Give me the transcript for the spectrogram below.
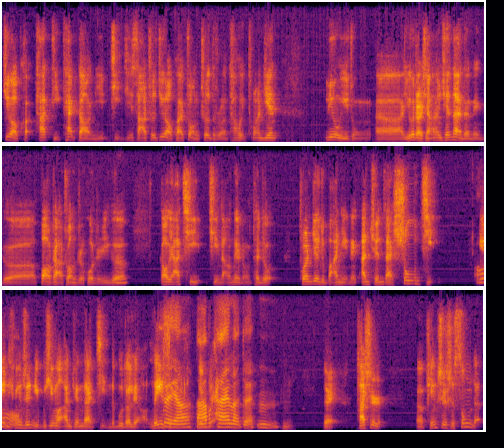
就要快，它 detect 到你紧急刹车就要快撞车的时候，它会突然间利用一种呃有点像安全带的那个爆炸装置或者一个高压气气囊那种，它就突然间就把你那安全带收紧。因为你平时你不希望安全带紧的不得了，勒死呀，拔不开了，对，嗯嗯，对，它是，呃，平时是松的，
